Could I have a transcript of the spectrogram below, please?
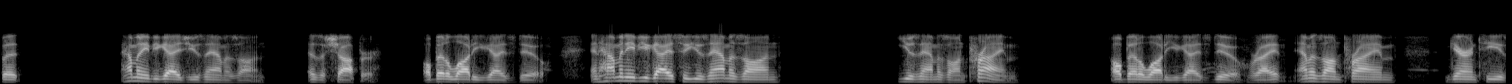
but how many of you guys use Amazon as a shopper? I'll bet a lot of you guys do. And how many of you guys who use Amazon use Amazon Prime? I'll bet a lot of you guys do, right? Amazon Prime guarantees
